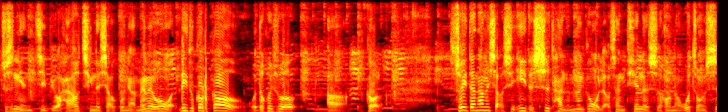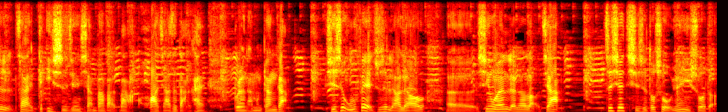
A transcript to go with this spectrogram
就是年纪比我还要轻的小姑娘，每每问我力度够不够，我都会说啊够了。所以当他们小心翼翼的试探能不能跟我聊上天的时候呢，我总是在第一时间想办法把话匣子打开，不让他们尴尬。其实无非也就是聊聊呃新闻，聊聊老家，这些其实都是我愿意说的。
